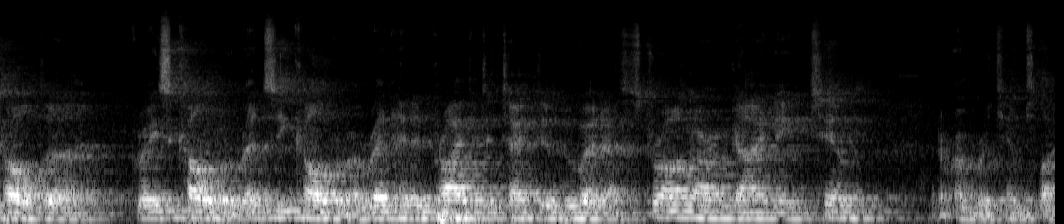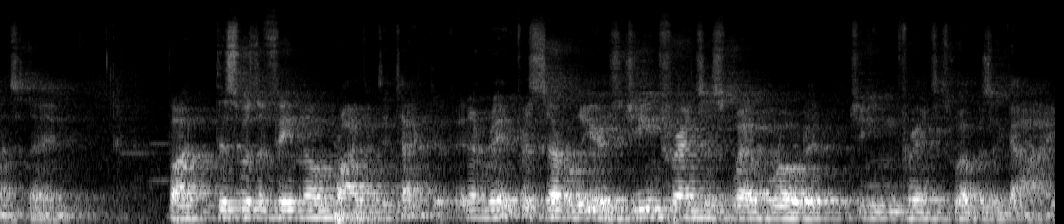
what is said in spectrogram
called uh, Grace Culver, Red Z. Culver, a red-headed private detective who had a strong-arm guy named Tim. I don't remember Tim's last name. But this was a female private detective, and it ran for several years. Gene Francis Webb wrote it. Gene Francis Webb was a guy.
